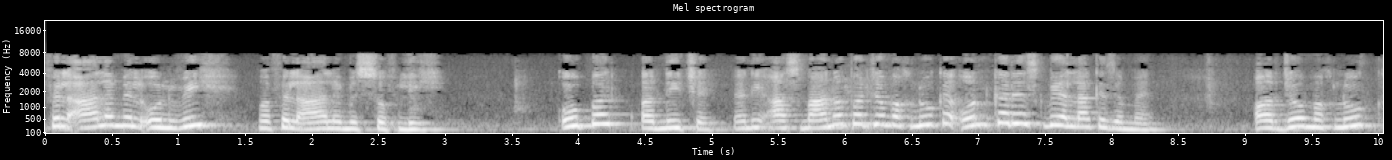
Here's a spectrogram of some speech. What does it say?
فی العالم العلوی وہ فی العالم سفلی اوپر اور نیچے یعنی آسمانوں پر جو مخلوق ہے، ان کا رزق بھی اللہ کے ذمہ ہے۔ اور جو مخلوق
